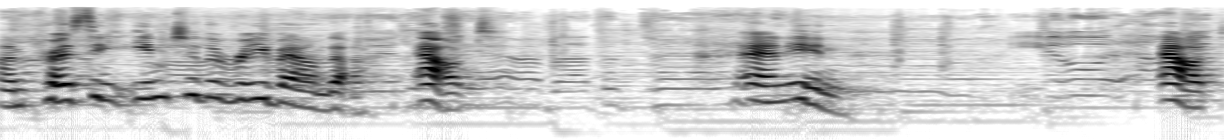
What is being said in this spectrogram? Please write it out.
I'm pressing into the rebounder. Out and in, out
